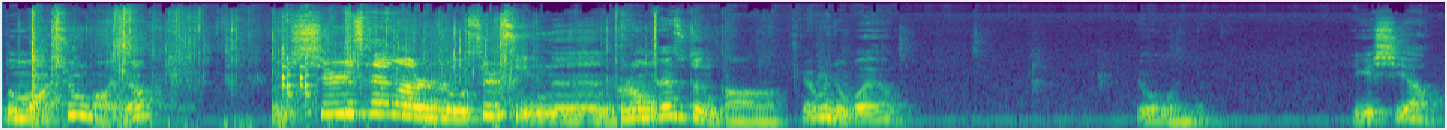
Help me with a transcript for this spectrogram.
너무 아쉬운 거 아니야? 실생활로 쓸 수 있는 그런 거 해주든가. 여러분, 요거예요. 요거거든요. 이게 C야.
